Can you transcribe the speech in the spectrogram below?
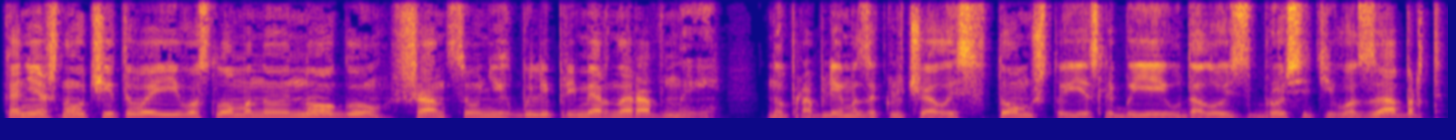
Конечно, учитывая его сломанную ногу, шансы у них были примерно равны, но проблема заключалась в том, что если бы ей удалось сбросить его за борт,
